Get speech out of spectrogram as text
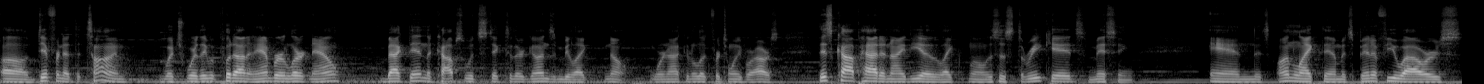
uh, different at the time, which where they would put out an Amber Alert now. Back then, the cops would stick to their guns and be like, "No, we're not going to look for 24 hours." This cop had an idea like, "No, this is three kids missing, and it's unlike them. It's been a few hours."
